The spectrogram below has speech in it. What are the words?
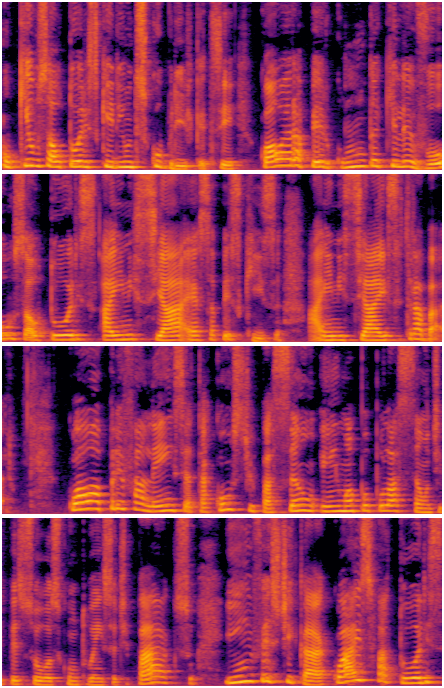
o que os autores queriam descobrir, quer dizer, qual era a pergunta que levou os autores a iniciar essa pesquisa, a iniciar esse trabalho. Qual a prevalência da constipação em uma população de pessoas com doença de Parkinson e investigar quais fatores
